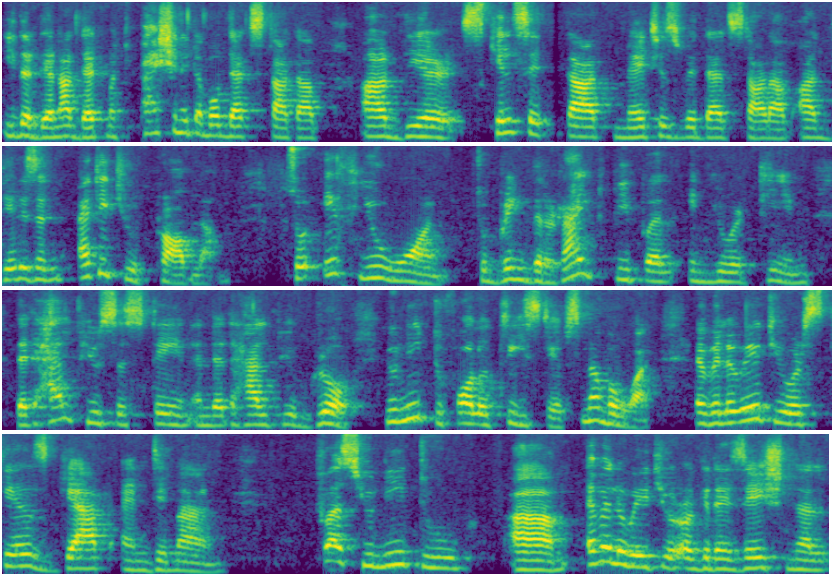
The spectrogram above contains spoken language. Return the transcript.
either they're not that much passionate about that startup or their skill set that matches with that startup or there is an attitude problem so if you want to bring the right people in your team that help you sustain and that help you grow, you need to follow three steps. Number one, evaluate your skills gap and demand. First, you need to um, evaluate your organizational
